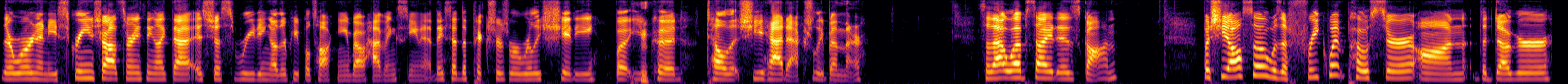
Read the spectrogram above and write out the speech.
There weren't any screenshots or anything like that. It's just reading other people talking about having seen it. They said the pictures were really shitty, but you could tell that she had actually been there. So that website is gone. But she also was a frequent poster on the Duggar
